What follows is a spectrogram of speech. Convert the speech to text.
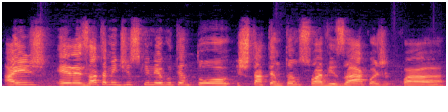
Aí eles- era exatamente isso que o nego tentou, está tentando suavizar com a, com a,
